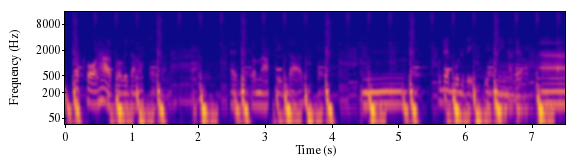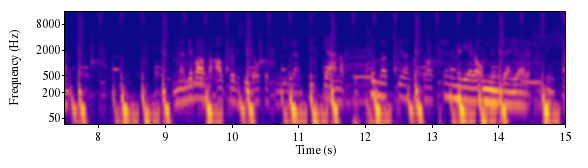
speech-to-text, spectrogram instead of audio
åtta kvar här så har vi den också sen. Är vi klara med april där. Mm och det borde vi, vi kommer hinna det. Uh, Men det var för allt för dagens video, hoppas du gillar den. Tryck gärna på tumme upp, skriv en kommentar, prenumerera om du inte redan gör det, så syns vi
